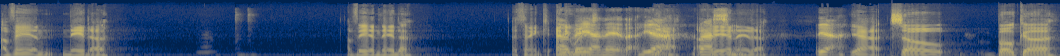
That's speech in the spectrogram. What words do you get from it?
Avellaneda, Avellaneda, I think. Anyways, Avellaneda. yeah, Yeah, Avellaneda. Yeah, Yeah. So Boca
